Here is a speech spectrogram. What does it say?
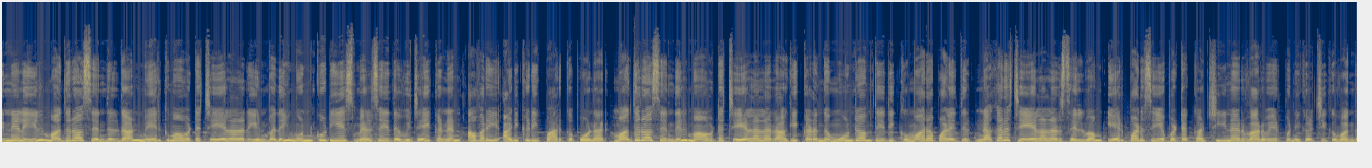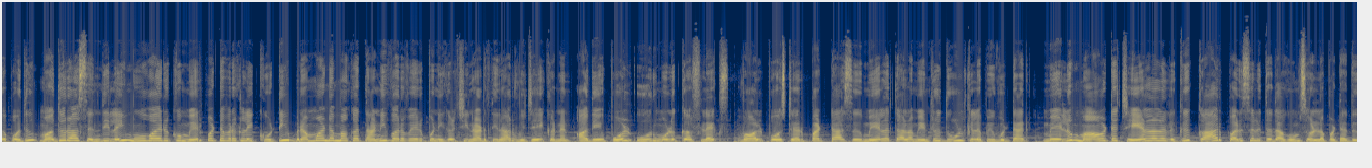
இந்நிலையில் மதுரா செந்தில் தான் மேற்கு மாவட்ட செயலாளர் என்பதை முன்கூட்டியே ஸ்மெல் செய்த விஜயகண்ணன் அவரை அடிக்கடி பார்க்க போனார். மதுரா செந்தில் மாவட்ட செயலாளராகி கடந்த மூன்றாம் தேதி குமாரபாளையத்தில் நகர செயலாளர் செல்வம் ஏற்பாடு செய்யப்பட்ட கட்சியினர் வரவேற்பு நிகழ்ச்சிக்கு வந்தபோது மதுரா செந்திலை மூவாயிரக்கும் மேற்பட்டவர்களை கூட்டி பிரம்மாண்டமாக தனி வரவேற்பு நிகழ்ச்சி நடத்தினார் விஜயகண்ணன். அதேபோல் ஊர் முழுக்க பிளெக்ஸ் வால் போஸ்டர் பட்டாசு மேலத்தாளம் என்று தூள் கிளப்பி விட்டார். மேலும் மாவட்ட செயலாளருக்கு கார் பரிசளித்ததாகவும் சொல்லப்பட்டது.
